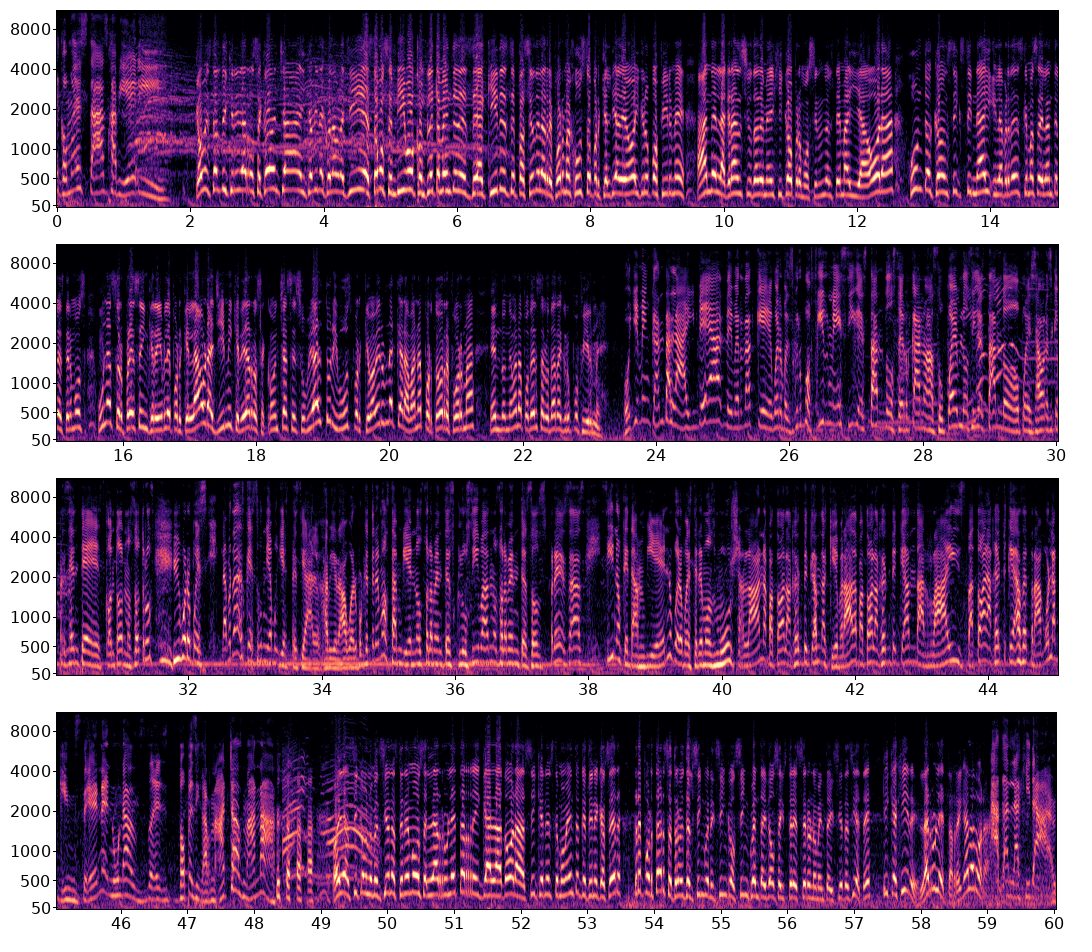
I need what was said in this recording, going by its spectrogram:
¿Cómo estás, Javier? Y... ¿Cómo estás, mi querida Rosa Concha? En cabina con Laura G. Estamos en vivo completamente desde aquí, desde Paseo de la Reforma, justo porque el día de hoy Grupo Firme anda en la gran Ciudad de México promocionando el tema y ahora junto con 69 y la verdad es que más adelante les tenemos una sorpresa increíble porque Laura G, mi querida Rosa Concha, se subió al turibús porque va a haber una caravana por toda Reforma en donde van a poder saludar al Grupo Firme. Oye, me encanta la idea, de verdad que, bueno, pues Grupo Firme sigue estando cercano a su pueblo, sigue estando, pues ahora sí que presentes con todos nosotros. Y bueno, pues la verdad es que es un día muy especial, Javier Auer, porque tenemos también no solamente exclusivas, no solamente sorpresas, sino que también, bueno, pues tenemos mucha lana para toda la gente que anda quebrada, para toda la gente que anda raíz, para toda la gente que hace trago la quincena en unas eh, sopes y garnachas, mana. Oye, así como lo mencionas, tenemos la ruleta regaladora, así que en este momento, ¿qué tiene que hacer? Reportarse a través del 55 52 630 977 y que gire la ruleta regaladora. Háganla girar.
